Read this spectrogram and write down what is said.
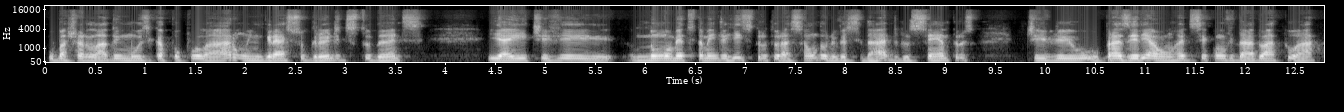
o bacharelado em música popular, um ingresso grande de estudantes. E aí tive, num momento também de reestruturação da universidade, dos centros, tive o prazer e a honra de ser convidado a atuar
